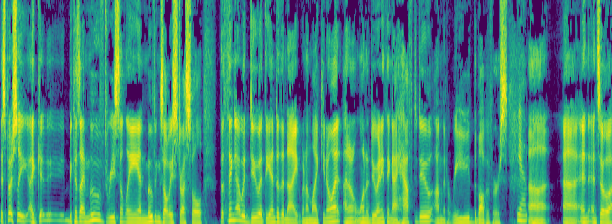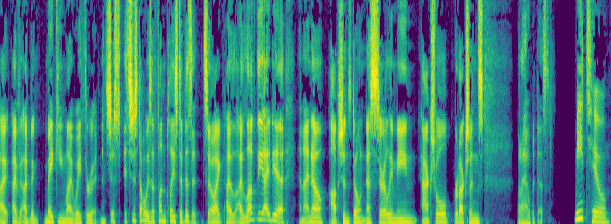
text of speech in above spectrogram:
especially I, because I moved recently and moving's always stressful. The thing I would do at the end of the night when I'm like, you know what, I don't want to do anything I have to do. I'm going to read the Bobiverse. yeah. Uh, uh, and and so I, I've I've been making my way through it, and it's just it's just always a fun place to visit. So I, I I love the idea, and I know options don't necessarily mean actual productions, but I hope it does. Me too.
